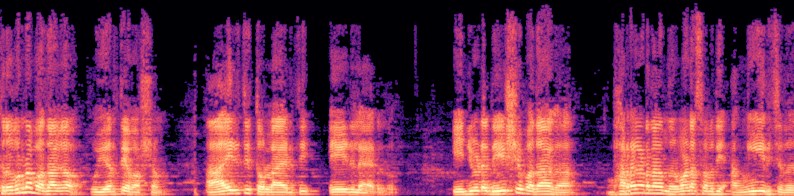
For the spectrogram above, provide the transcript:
ത്രിവർണ പതാക ഉയർത്തിയ വർഷം ആയിരത്തി തൊള്ളായിരത്തി ഏഴിലായിരുന്നു ഇന്ത്യയുടെ ദേശീയ പതാക ഭരണഘടനാ നിർമ്മാണ സമിതി അംഗീകരിച്ചത്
